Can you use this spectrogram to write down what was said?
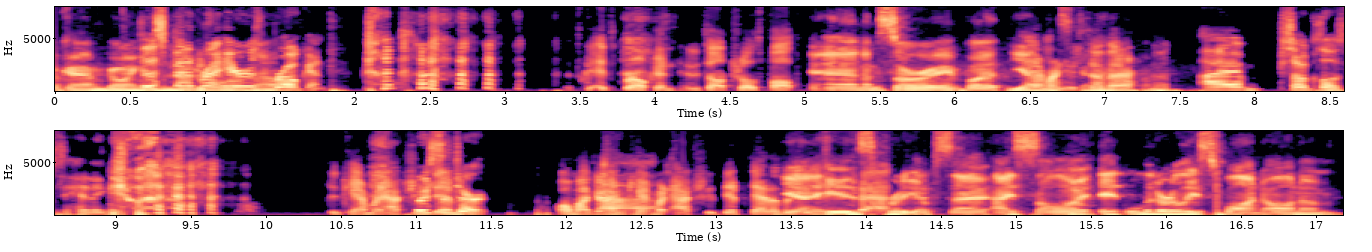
Okay. I'm going. This bed the right here overworld is now. broken. It's, it's broken, and it's all Trill's fault. And I'm sorry, but yeah, Cameron, that's you gonna still there? happen. I'm so close to hitting you. Did Cameron actually Where's the dirt? Oh my God, Uh, Cameron actually dipped out of the Yeah, he is chat. pretty upset. I saw it. It literally spawned on him.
